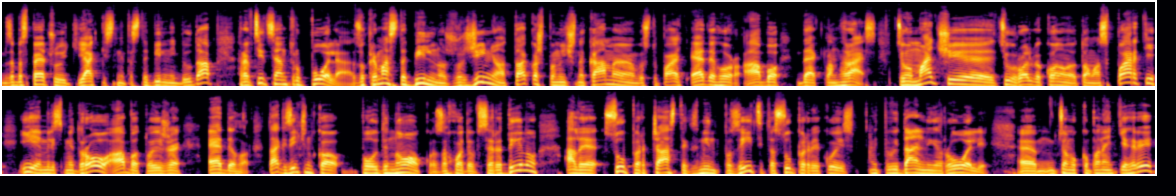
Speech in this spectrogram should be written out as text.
забезпечують якісний та стабільний білдап. Гравці центру поля, зокрема стабільно Жоржіньо, а також помічниками виступають Едегор або Деклан Грайс. В цьому матчі цю роль виконували Томас Парті і Еміль Смідроу або той же Едегор. Так Зінченко поодиноко заходив всередину, але супер частих змін позицій та супер якоїсь відповідальної ролі е, в цьому компоненті гри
